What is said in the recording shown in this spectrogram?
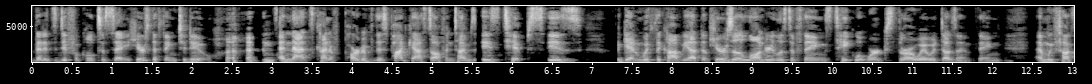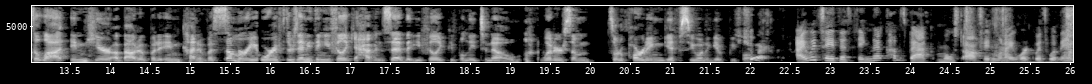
that it's difficult to say, here's the thing to do. and, and that's kind of part of this podcast oftentimes is tips, is again with the caveat that here's a laundry list of things take what works throw away what doesn't thing and we've talked a lot in here about it but in kind of a summary or if there's anything you feel like you haven't said that you feel like people need to know what are some sort of parting gifts you want to give people? Sure. I would say the thing that comes back most often when i work with women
